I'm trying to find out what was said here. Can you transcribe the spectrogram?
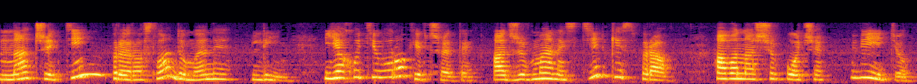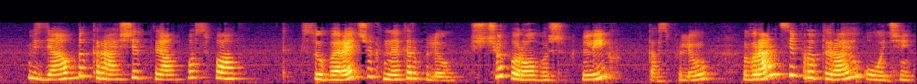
Наче тінь приросла до мене лінь. Я хотів уроки вчити, адже в мене стільки справ. А вона шепоче Вітю, взяв би краще та поспав. Суперечок не терплю. Що поробиш? Ліг та сплю. Вранці протираю очі.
